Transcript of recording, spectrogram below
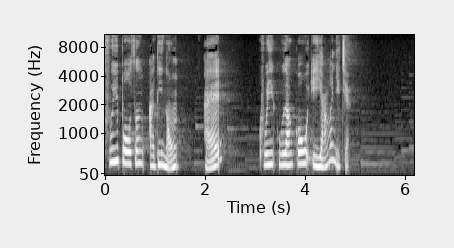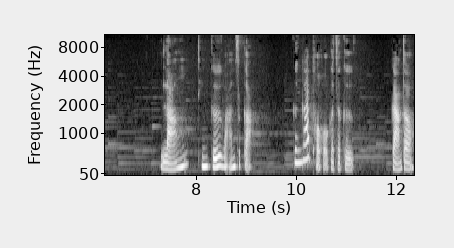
可以保证阿弟侬，哎。”可以过上和我一样的日脚。狼听狗房子讲，更加讨好搿只狗，讲道：“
